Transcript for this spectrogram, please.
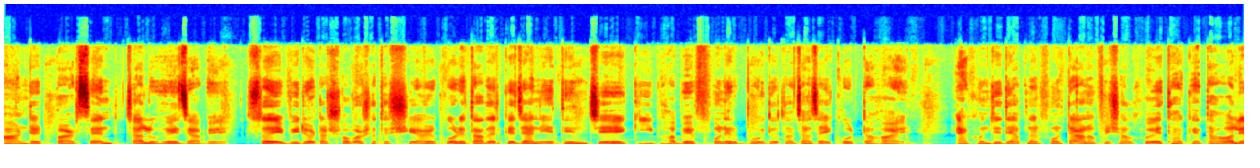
হান্ড্রেড পার্সেন্ট চালু হয়ে যাবে। সো এই ভিডিওটা সবার সাথে শেয়ার করে তাদেরকে জানিয়ে দিন যে কীভাবে ফোনের বৈধতা যাচাই করতে হয়। এখন যদি আপনার ফোনটা আনঅফিসিয়াল হয়ে থাকে, তাহলে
